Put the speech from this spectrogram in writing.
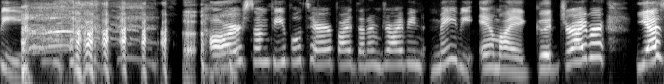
Maybe. Are some people terrified that I'm driving? Maybe. Am I a good driver? Yes,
